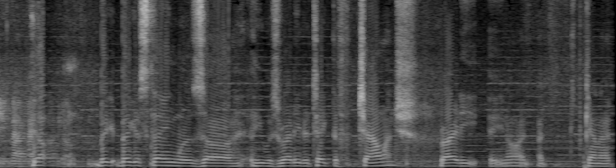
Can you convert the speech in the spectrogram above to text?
getting back. Yep. Big, biggest thing was uh, he was ready to take the f- challenge, right? He, you know, I, I kind of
